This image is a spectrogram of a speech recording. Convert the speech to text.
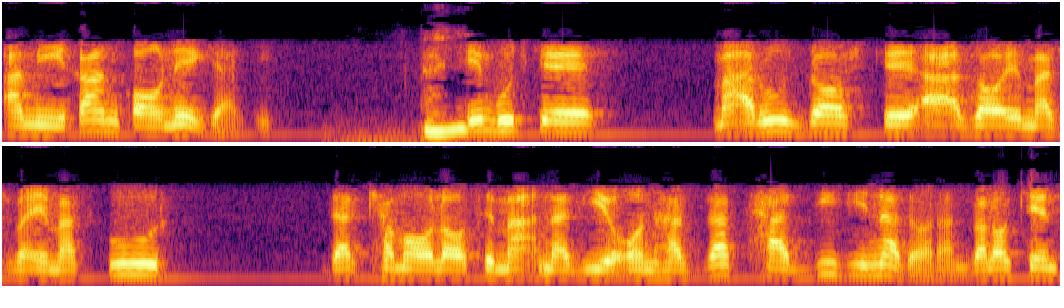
عمیقا قانع گردید بله. این بود که معروض داشت که اعضای مجمع مذکور در کمالات معنوی آن حضرت تردیدی ندارند ولیکن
